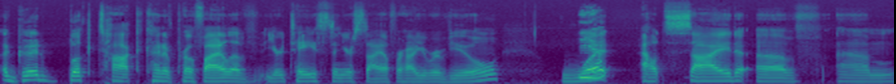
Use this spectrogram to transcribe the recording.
a good BookTok kind of profile of your taste and your style for how you review. What yeah. outside of um,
